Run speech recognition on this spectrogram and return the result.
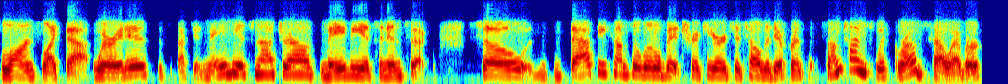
lawns like that, where it is suspected maybe it's not drought, maybe it's an insect. So that becomes a little bit trickier to tell the difference. Sometimes with grubs, however,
